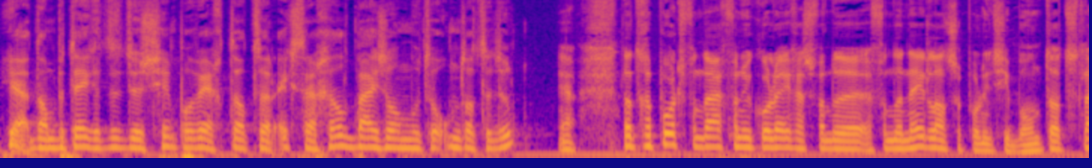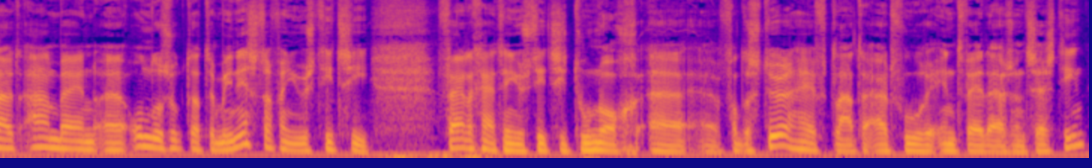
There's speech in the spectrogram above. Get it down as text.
ja, dan betekent het dus simpelweg dat er extra geld bij zal moeten om dat te doen. Ja, dat rapport vandaag van uw collega's van de, van de Nederlandse politiebond... dat sluit aan bij een uh, onderzoek dat de minister van Justitie... Veiligheid en Justitie toen nog uh, van de steur heeft laten uitvoeren in 2016.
